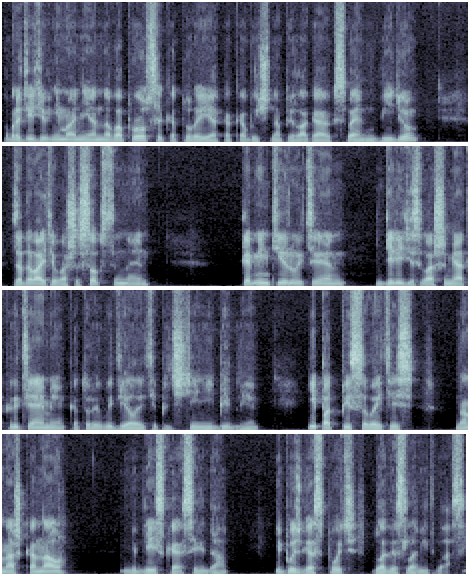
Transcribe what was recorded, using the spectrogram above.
Обратите внимание на вопросы, которые я, как обычно, прилагаю к своему видео. Задавайте ваши собственные, комментируйте, делитесь вашими открытиями, которые вы делаете при чтении Библии. И подписывайтесь на наш канал «Библейская среда». И пусть Господь благословит вас.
